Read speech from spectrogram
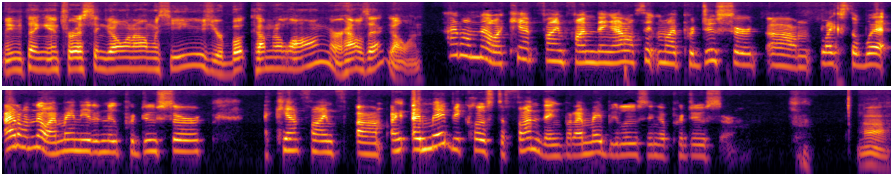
Anything interesting going on with you? Is your book coming along, or how's that going? I don't know. I can't find funding. I don't think my producer um, likes the way. I don't know. I may need a new producer. I can't find. Um, I, I may be close to funding, but I may be losing a producer. Ah,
